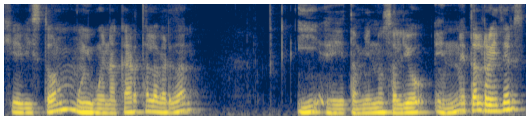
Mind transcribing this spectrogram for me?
Heavy Storm, muy buena carta la verdad. Y eh, también nos salió en Metal Raiders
